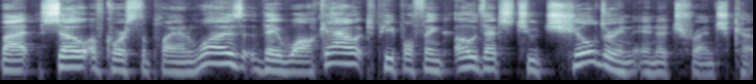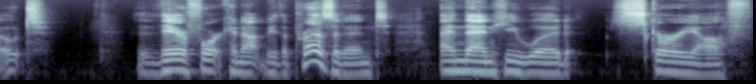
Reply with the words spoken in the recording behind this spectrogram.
But so, of course, the plan was they walk out. People think, oh, that's two children in a trench coat. Therefore, it cannot be the president. And then he would scurry off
